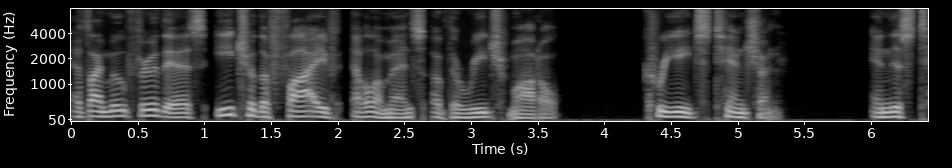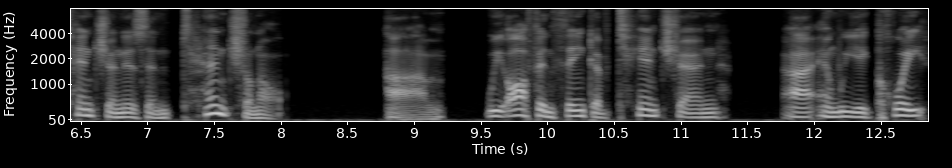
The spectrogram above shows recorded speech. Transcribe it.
as I move through this, each of the five elements of the reach model creates tension. And this tension is intentional. Um, we often think of tension uh, and we equate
